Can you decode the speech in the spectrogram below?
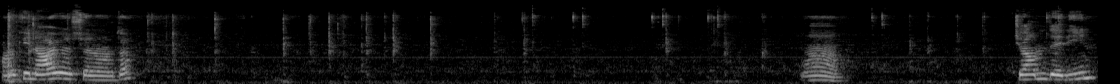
Kanki ne yapıyorsun sen orada? Ha. Cam dediğin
